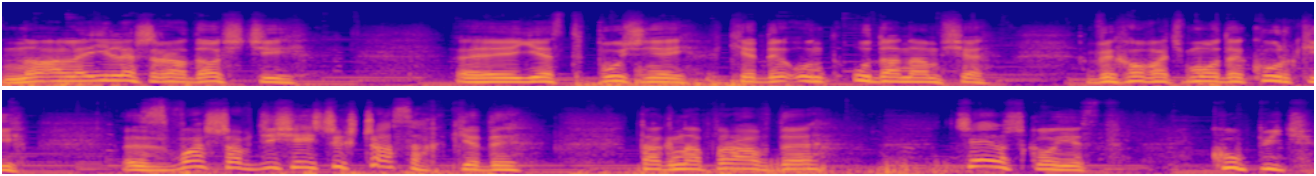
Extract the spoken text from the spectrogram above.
No ale ileż radości y, jest później, kiedy uda nam się wychować młode kurki. Zwłaszcza w dzisiejszych czasach, kiedy tak naprawdę ciężko jest kupić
